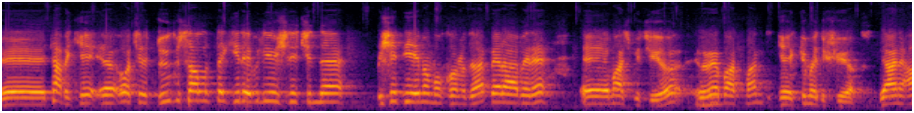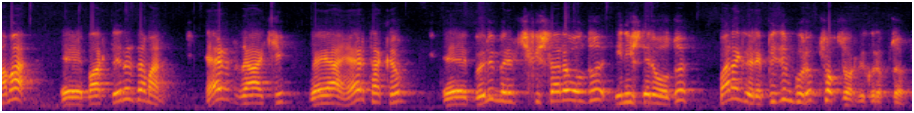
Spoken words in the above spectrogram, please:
e, tabii ki e, o duygusallık da girebiliyor işin içinde. Bir şey diyemem o konuda. Berabere e, maç bitiyor ve Batman e, küme düşüyor. Yani ama e, baktığınız zaman her rakip veya her takım e, bölüm bölüm çıkışları oldu, inişleri oldu. Bana göre bizim grup çok zor bir gruptu.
